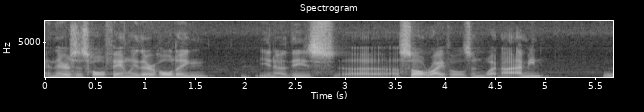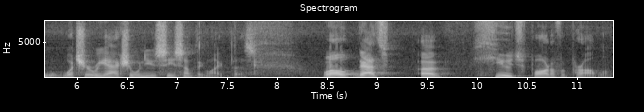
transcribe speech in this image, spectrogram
And there's this whole family there holding, you know, these uh, assault rifles and whatnot. I mean, what's your reaction when you see something like this? Well, that's a huge part of a problem.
